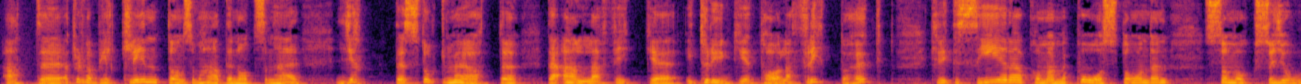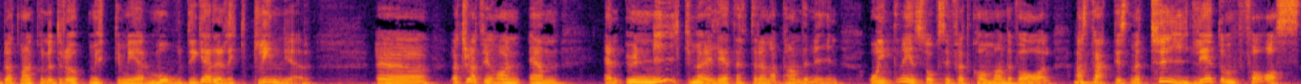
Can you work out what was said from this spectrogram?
att, eh, jag tror det var Bill Clinton som hade något sån här jätte möte där alla fick eh, i trygghet tala fritt och högt kritisera, komma med påståenden som också gjorde att man kunde dra upp mycket mer modigare riktlinjer. Eh, jag tror att vi har en, en, en unik möjlighet efter denna pandemin och inte minst också inför ett kommande val att faktiskt med tydlighet och fas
